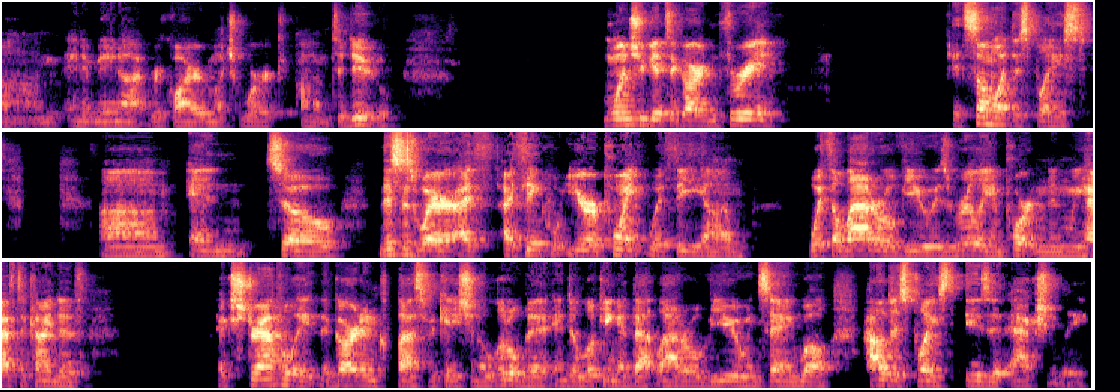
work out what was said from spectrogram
um, and it may not require much work um, to do. Once you get to garden three, it's somewhat displaced. Um, and so this is where I, th- I think your point with the, um, with the lateral view is really important. And we have to kind of extrapolate the garden classification a little bit into looking at that lateral view and saying, well, how displaced is it actually?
